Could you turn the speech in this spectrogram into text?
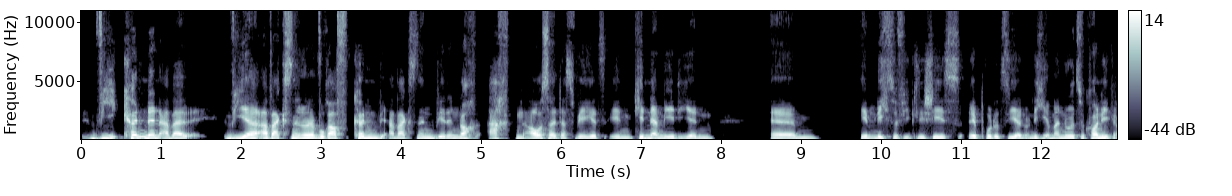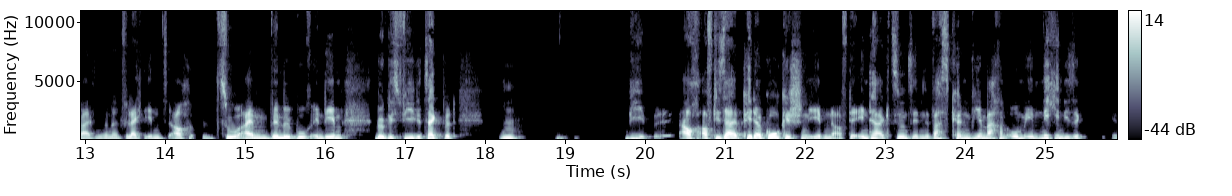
wie können denn aber wir Erwachsenen oder worauf können Erwachsenen wir denn noch achten, außer dass wir jetzt in Kindermedien ähm, eben nicht so viel Klischees reproduzieren und nicht immer nur zu Conny greifen, sondern vielleicht eben auch zu einem Wimmelbuch, in dem möglichst viel gezeigt wird. Hm. Wie auch auf dieser pädagogischen Ebene, auf der Interaktionsebene, was können wir machen, um eben nicht in diese äh,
